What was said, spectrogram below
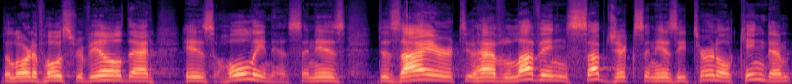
the Lord of hosts revealed that his holiness and his desire to have loving subjects in his eternal kingdom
